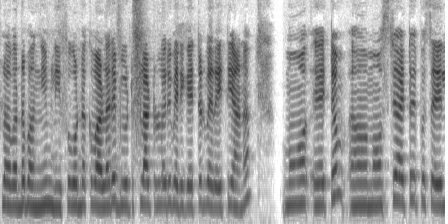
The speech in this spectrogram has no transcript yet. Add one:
ഫ്ലവറിന്റെ ഭംഗിയും ലീഫ് കൊണ്ടൊക്കെ വളരെ ബ്യൂട്ടിഫുൾ ആയിട്ടുള്ള ഒരു വെരിഗേറ്റഡ് വെറൈറ്റിയാണ് മോ ഏറ്റവും മോസ്റ്റ് ആയിട്ട് ഇപ്പോൾ സെയിൽ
